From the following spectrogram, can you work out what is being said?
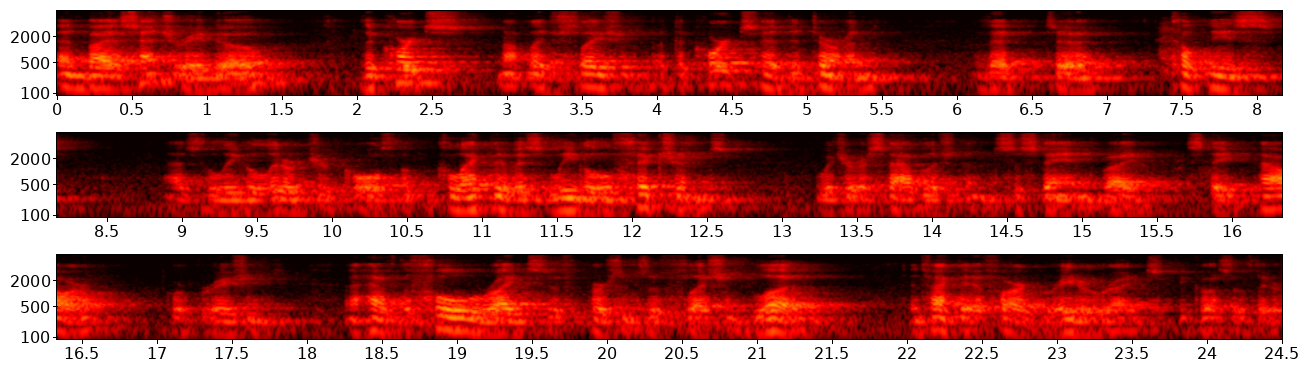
And by a century ago, the courts, not legislation, but the courts had determined that uh, these, as the legal literature calls them, collectivist legal fictions, which are established and sustained by state power, corporations, have the full rights of persons of flesh and blood. In fact, they have far greater rights because of their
